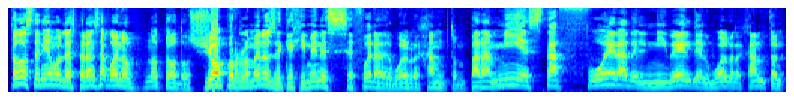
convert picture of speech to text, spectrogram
Todos teníamos la esperanza, bueno, no todos, yo por lo menos de que Jiménez se fuera del Wolverhampton. Para mí está fuera del nivel del Wolverhampton,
